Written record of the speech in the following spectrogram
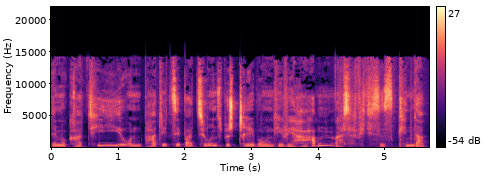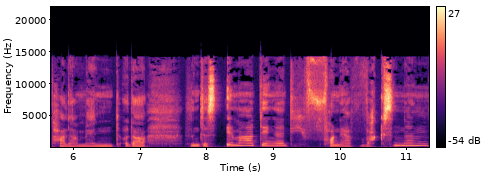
Demokratie- und Partizipationsbestrebungen, die wir haben, also wie dieses Kinderparlament oder sind es immer Dinge, die von Erwachsenen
